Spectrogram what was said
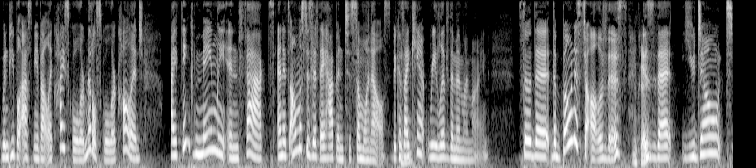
when people ask me about like high school or middle school or college, I think mainly in facts, and it's almost as if they happened to someone else because I can't relive them in my mind. So the the bonus to all of this Okay. is that you don't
